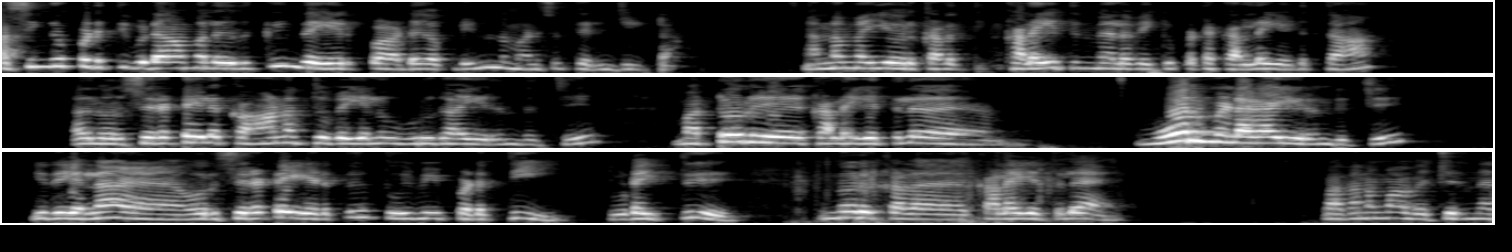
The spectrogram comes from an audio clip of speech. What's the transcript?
அசிங்கப்படுத்தி விடாமல் இருக்கு இந்த ஏற்பாடு அப்படின்னு இந்த மனுஷன் தெரிஞ்சுக்கிட்டான். அன்னமைய ஒரு கலத்தி கலையத்தின் மேல வைக்கப்பட்ட கல்லை எடுத்தான் அதுல ஒரு சிரட்டையில காண துவையலும் ஊறுகாய் இருந்துச்சு. மற்றொரு கலையத்துல மோர் மிளகாய் இருந்துச்சு. இதையெல்லாம் ஒரு சிரட்டை எடுத்து தூய்மைப்படுத்தி துடைத்து இன்னொரு கல கலையத்துல பதனமா வச்சிருந்த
